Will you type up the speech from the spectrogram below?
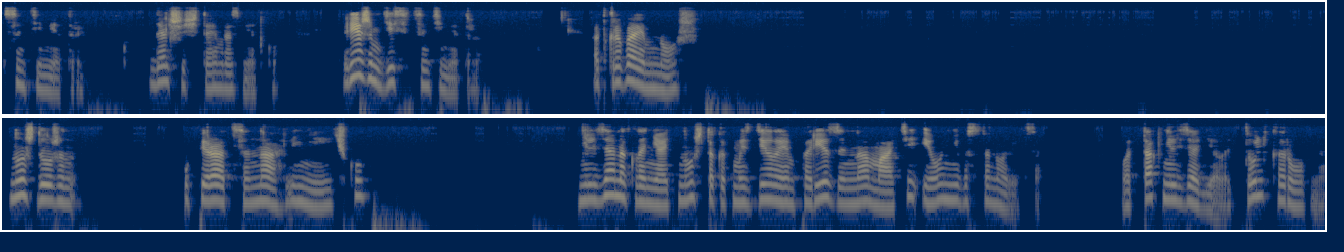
сантиметры. Дальше считаем разметку. Режем 10 сантиметров. Открываем нож. Нож должен упираться на линеечку. Нельзя наклонять нож, так как мы сделаем порезы на мате, и он не восстановится. Вот так нельзя делать, только ровно.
